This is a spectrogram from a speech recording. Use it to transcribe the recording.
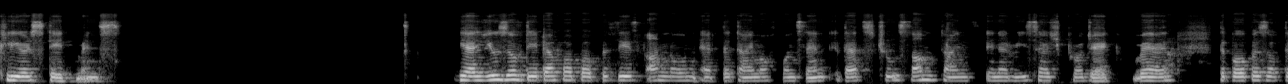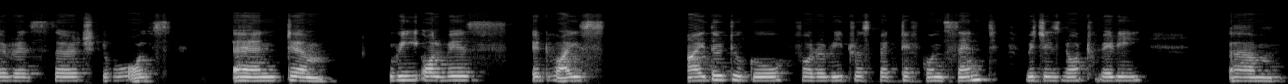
clear statements. Yeah, use of data for purposes unknown at the time of consent. That's true sometimes in a research project where the purpose of the research evolves. And um, we always advise either to go for a retrospective consent, which is not very um,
